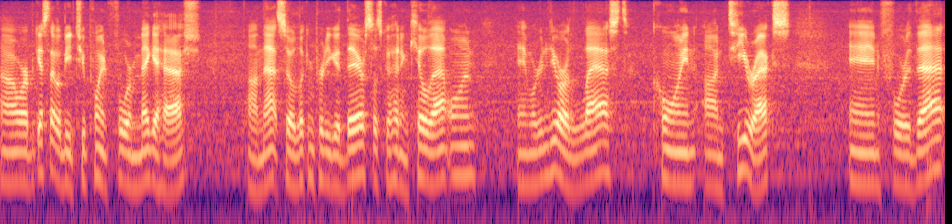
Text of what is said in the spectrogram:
uh, or I guess that would be 2.4 mega hash on that. So looking pretty good there. So let's go ahead and kill that one. And we're gonna do our last coin on T-Rex. And for that,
